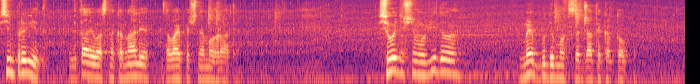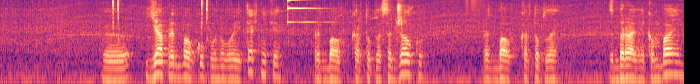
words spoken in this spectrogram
Всім привіт! Вітаю вас на каналі. Давай почнемо грати. В сьогоднішньому відео ми будемо саджати картоплю. Е, Я придбав купу нової техніки, придбав картоплесаджалку, придбав картоплезбиральний комбайн,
